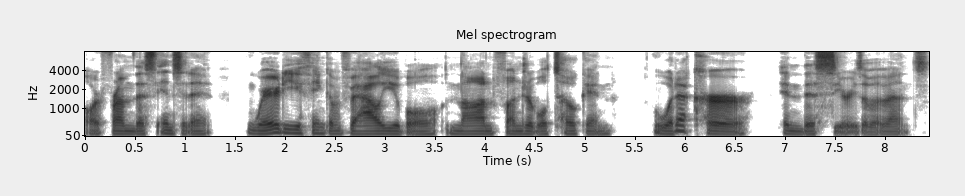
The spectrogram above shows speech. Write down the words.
or from this incident. Where do you think a valuable non fungible token would occur in this series of events?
